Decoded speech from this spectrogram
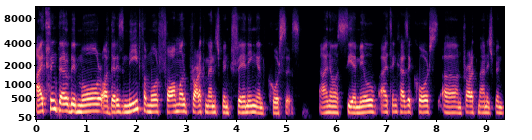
I think there will be more, or there is need for more formal product management training and courses. I know CMU, I think, has a course uh, on product management,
